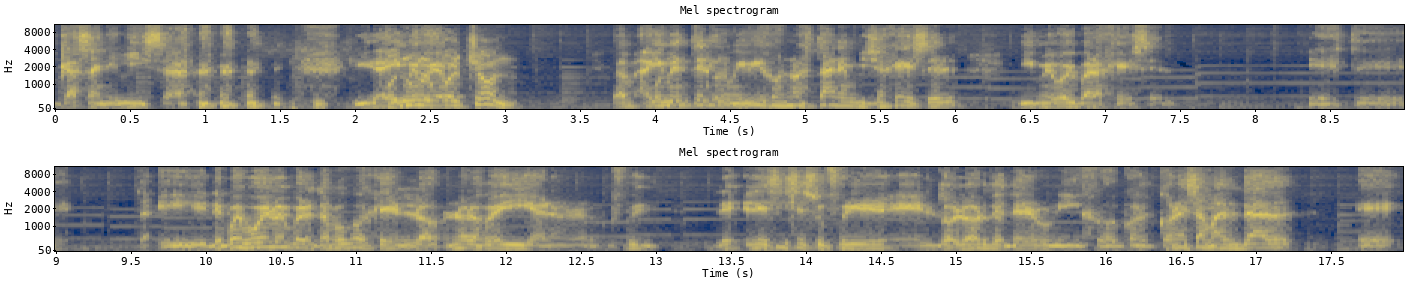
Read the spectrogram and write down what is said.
casa en Ibiza. y de ahí Con me un a- colchón. Ahí me entero que mis viejos no están en Villa Gesell y me voy para Gesell. Este, y después vuelven, pero tampoco es que lo- no los veía. no, no, fui- le- les hice sufrir el dolor de tener un hijo, con, con esa maldad eh,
